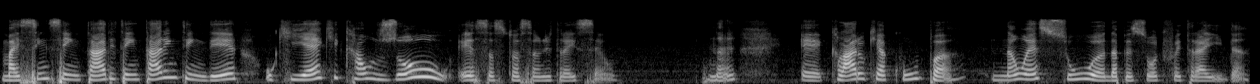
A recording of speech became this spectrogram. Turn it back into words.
Mas sim sentar e tentar entender o que é que causou essa situação de traição. Né? É claro que a culpa não é sua da pessoa que foi traída,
